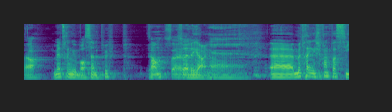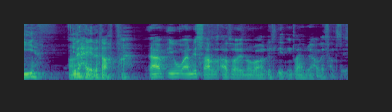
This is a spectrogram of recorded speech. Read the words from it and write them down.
Ja. Vi trenger jo bare se en pupp, sant? så er det i gang. Eh, vi trenger ikke fantasi i det hele tatt. ja. Jo, en viss alder Altså, når du var litt liten, trenger du gjerne litt fantasi.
